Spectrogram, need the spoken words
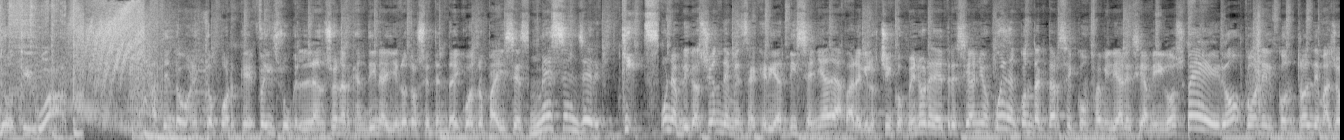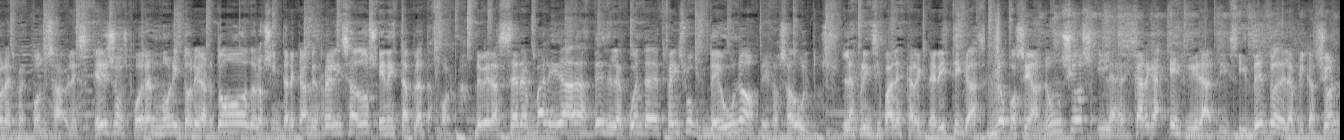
NotiWap. Con esto porque Facebook lanzó en Argentina y en otros 74 países Messenger Kids, una aplicación de mensajería diseñada para que los chicos menores de 13 años puedan contactarse con familiares y amigos, pero con el control de mayores responsables. Ellos podrán monitorear todos los intercambios realizados en esta plataforma. Deberá ser validadas desde la cuenta de Facebook de uno de los adultos. Las principales características, no posee anuncios y la descarga es gratis y dentro de la aplicación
